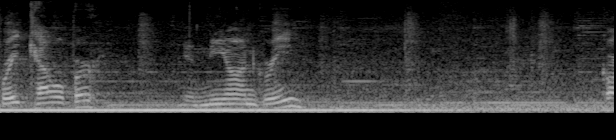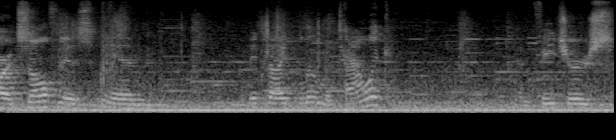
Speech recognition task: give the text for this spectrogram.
brake caliper in neon green. Car itself is in midnight blue metallic and features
